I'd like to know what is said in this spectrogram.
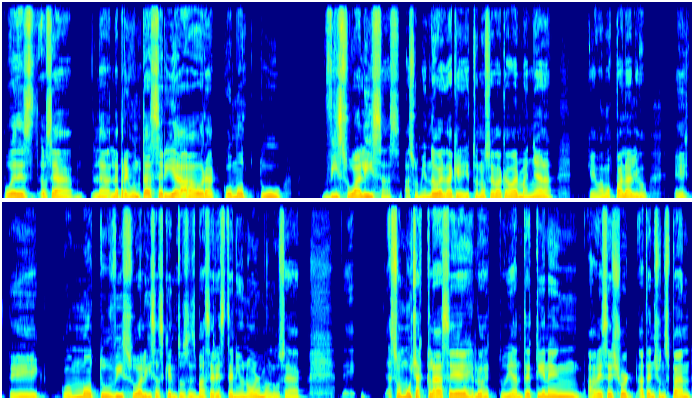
puedes, o sea, la, pregunta sería ahora, ¿cómo tú visualizas, asumiendo, ¿verdad? Que esto no se va a acabar mañana, que vamos para algo, este, ¿cómo tú visualizas que entonces va a ser este new normal? O sea, eh, son muchas clases, los estudiantes tienen a veces short attention span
